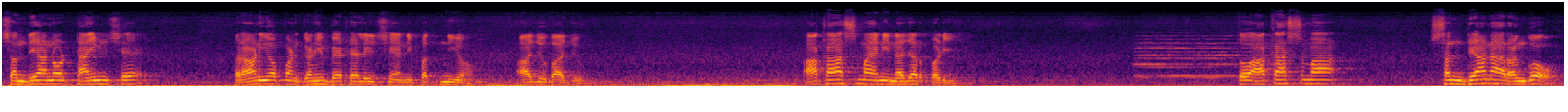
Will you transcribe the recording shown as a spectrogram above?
સંધ્યાનો ટાઈમ છે. રાણીઓ પણ ઘણી બેઠેલી છે એની પત્નીઓ આજુબાજુ. આકાશમાં એની નજર પડી. તો આકાશમાં સંધ્યાના રંગો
